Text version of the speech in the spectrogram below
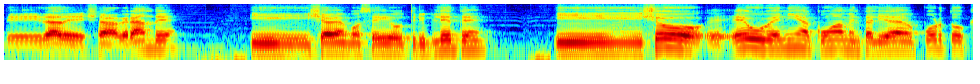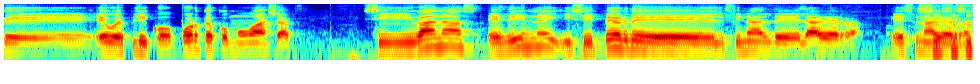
de edades ya grande y ya habían conseguido un triplete. Y yo, eh, eu venía con una mentalidad de Porto que eu explico, Porto es como Ajax. Si ganas es Disney y si pierde el final de la guerra, es una guerra.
